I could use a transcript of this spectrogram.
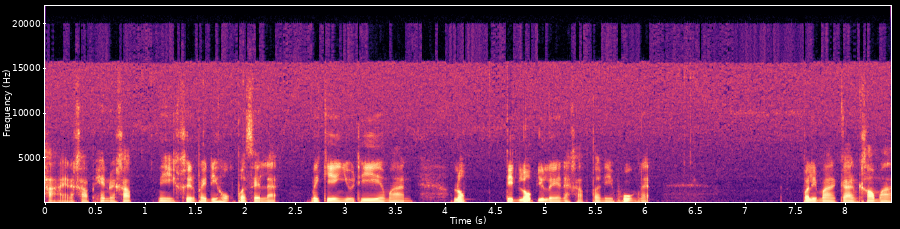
ขายนะครับเห็นไหมครับนี่ขึ้นไปที่ 6%แล้วเมื่อกี้ยังอยู่ที่ประมาณลบติดลบอยู่เลยนะครับ ตอนนี้พุ่งแล้วปริมาณการเข้ามา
